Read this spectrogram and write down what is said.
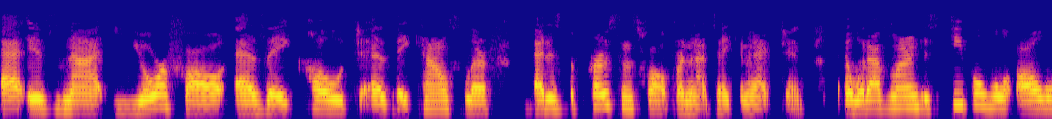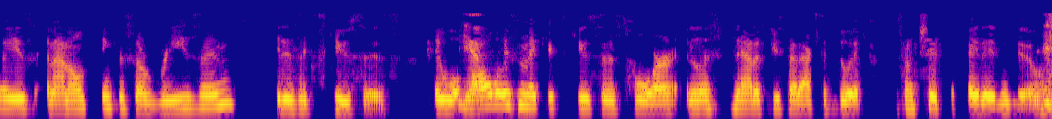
that is not your fault as a coach, as a counselor. That is the person's fault for not taking action. And what I've learned is people will always, and I don't think it's a reason, it is excuses. They will yeah. always make excuses for, unless now that you said I could do it, some shit that they didn't do.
